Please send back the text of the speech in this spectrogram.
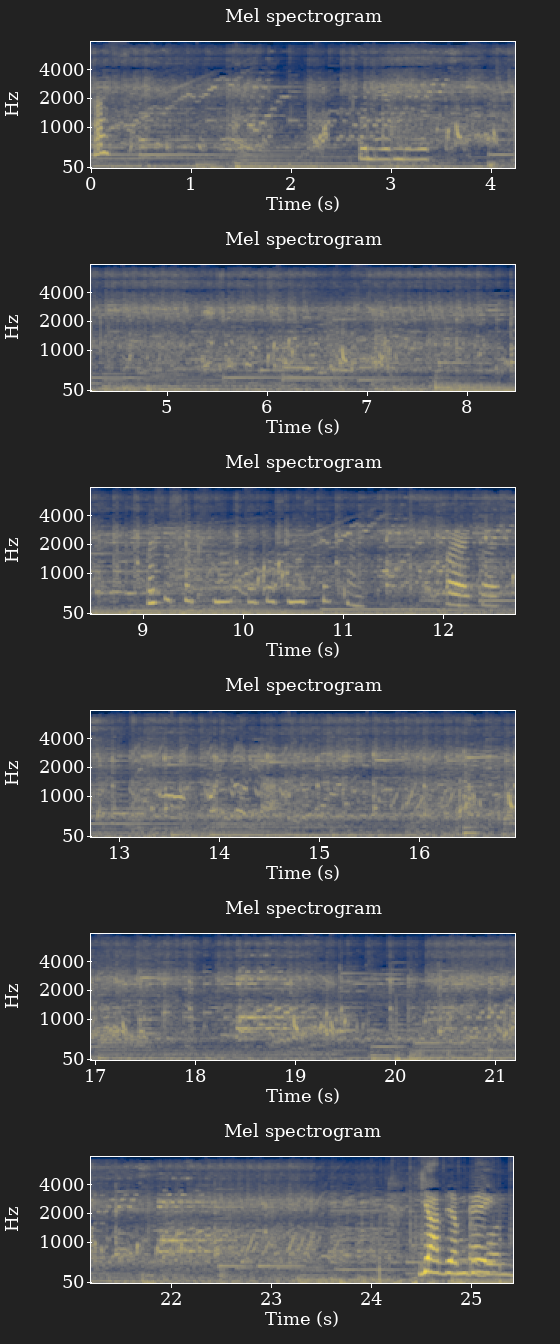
Pass. Ist. Was ist Hex noch? Fokus nur bekannt. Oh ja, ich weiß. Ja, wir haben Ey. gewonnen.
